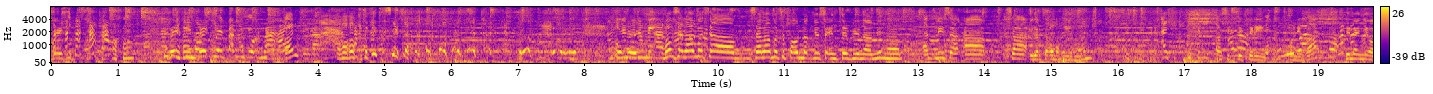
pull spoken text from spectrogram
Virgin. Virgin pang informa. Ay? Sila. May-ari. Ma'am, salamat sa salamat sa paunlak niyo sa interview namin ha. At least ah, ah, sa ilang taon na kayo, ma'am? Ay, 63. Ah, 63. O, di ba? Tinan nyo.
